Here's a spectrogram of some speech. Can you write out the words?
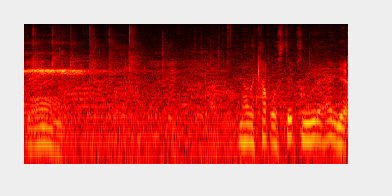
Damn. Another couple of steps and you would have had it.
